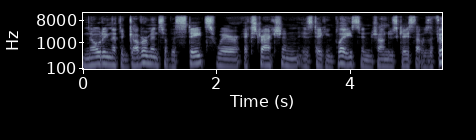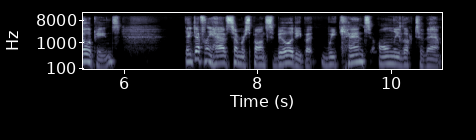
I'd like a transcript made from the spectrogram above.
noting that the governments of the states where extraction is taking place, in Chandu's case, that was the Philippines, they definitely have some responsibility, but we can't only look to them.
